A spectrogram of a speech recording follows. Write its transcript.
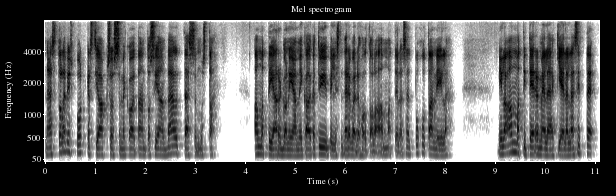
näissä tulevissa podcast-jaksoissa me koetaan tosiaan välttää semmoista ammattijargonia, mikä on aika tyypillistä terveydenhuoltoalan ammattilaisille, että puhutaan niillä, niillä ammattitermeillä ja kielellä. Sitten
